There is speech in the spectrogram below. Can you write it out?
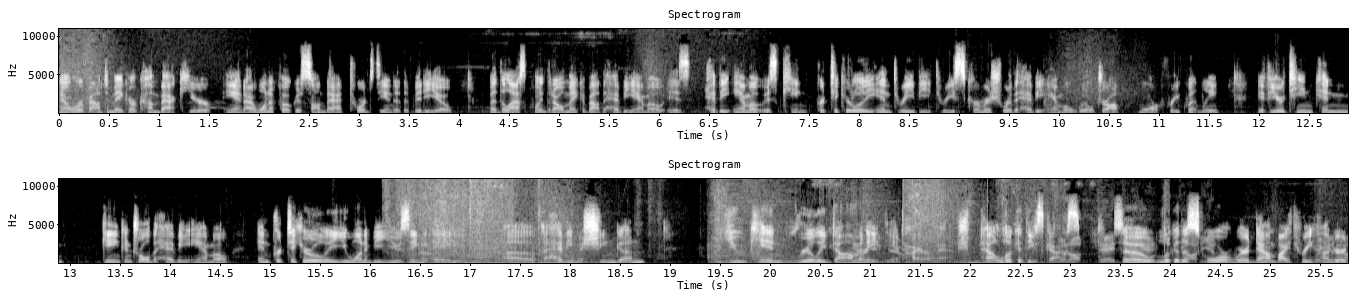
Now we're about to make our comeback here, and I want to focus on that towards the end of the video. But the last point that I'll make about the heavy ammo is heavy ammo is king, particularly in 3v3 skirmish where the heavy ammo will drop more frequently. If your team can gain control of the heavy ammo, and particularly you want to be using a, uh, a heavy machine gun, you can really dominate the entire match. Now look at these guys. So look at the score. We're down by 300.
